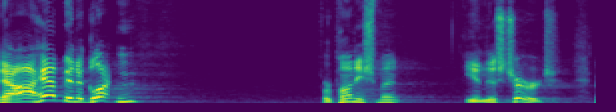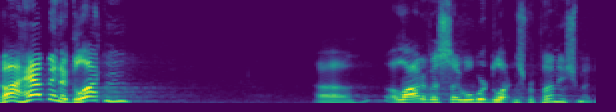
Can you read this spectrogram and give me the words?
Now, I have been a glutton for punishment in this church. Now, I have been a glutton. Uh, a lot of us say, well, we're gluttons for punishment.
